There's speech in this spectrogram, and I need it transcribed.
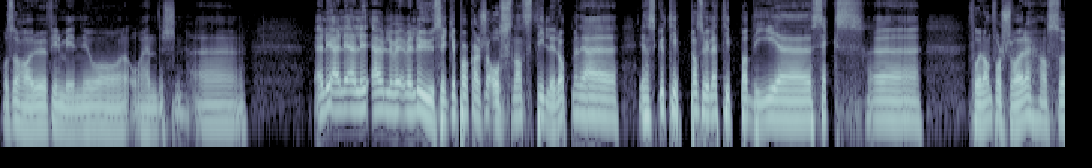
og så har du Firminio og, og Henderson. Eh, jeg, er, jeg, er veldig usikker på kanskje åssen han stiller opp, men jeg, jeg skulle tippa, så ville jeg tippa de eh, seks eh, foran Forsvaret. Altså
